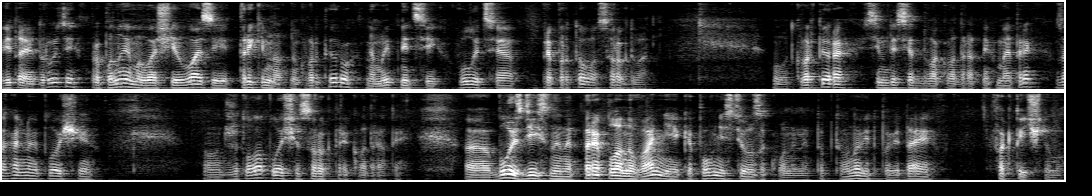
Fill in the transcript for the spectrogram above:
Вітаю, друзі! Пропонуємо вашій увазі трикімнатну квартиру на митниці, вулиця Припортова, 42. От, квартира 72 квадратних метри загальною площею. От, житлова площа 43 квадрати. Е, Було здійснене перепланування, яке повністю узаконене, тобто воно відповідає фактичному.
